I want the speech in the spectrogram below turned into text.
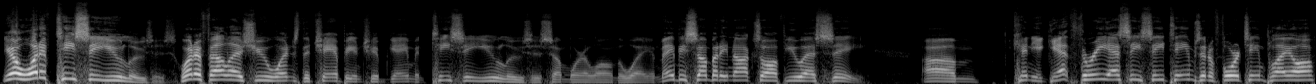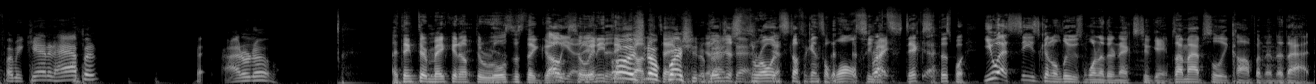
you know, what if TCU loses? What if LSU wins the championship game and TCU loses somewhere along the way? And maybe somebody knocks off USC. Um, can you get three SEC teams in a four team playoff? I mean, can it happen? I don't know. I think they're making up the rules as they go. Oh, yeah, so anything. Oh, there's no question They're just that. throwing Yeah. stuff against the wall, see Right. what sticks at this point. USC is going to lose one of their next two games. I'm absolutely confident of that.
